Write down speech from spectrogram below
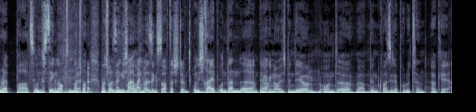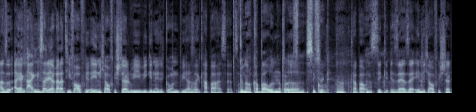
Rap-Parts und ich singe auch manchmal, manchmal singe ich manchmal, auch. manchmal singst du auch, das stimmt. und ich schreibe und dann, äh, ja, Ja, genau, ich bin Deon und äh, ja, bin quasi der Produzent. Okay, also eig- eigentlich seid ihr ja relativ aufge ähnlich aufgestellt wie, wie Genetiker und wie heißt der? Kappa heißt er jetzt. ne? genau, Kappa und Kappa äh, Siko. sick, Ja. Kappa und Sick sehr, sehr ähnlich aufgestellt.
